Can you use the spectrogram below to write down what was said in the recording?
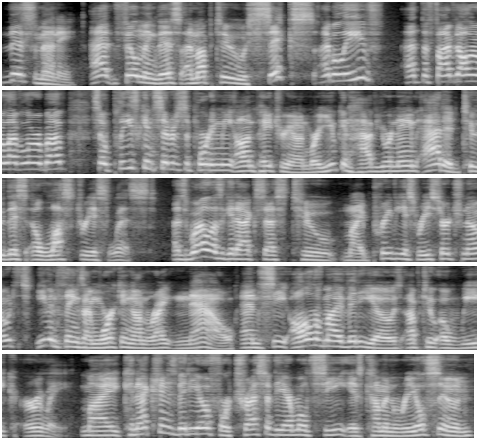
this many. At filming this, I'm up to six, I believe, at the $5 level or above. So please consider supporting me on Patreon, where you can have your name added to this illustrious list as well as get access to my previous research notes, even things I'm working on right now, and see all of my videos up to a week early. My connections video for Tress of the Emerald Sea is coming real soon,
